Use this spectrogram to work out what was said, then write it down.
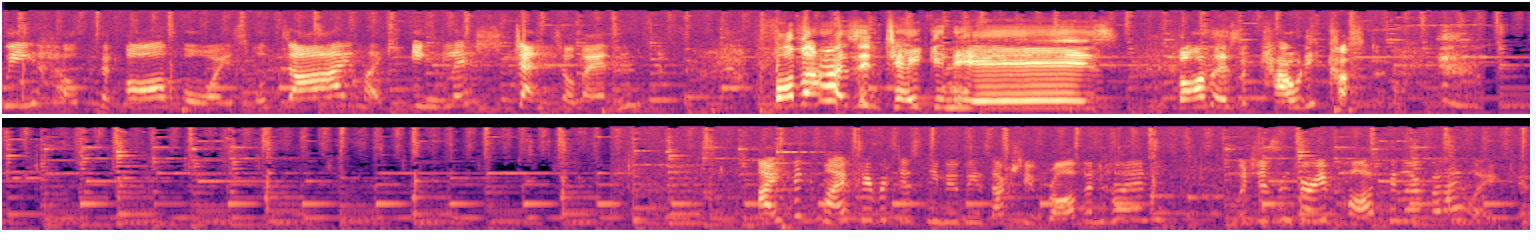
We hope that all boys will die like English gentlemen. Father hasn't taken his! Father is a cowdy custard. I think my favorite Disney movie is actually Robin Hood, which isn't very popular, but I like it.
